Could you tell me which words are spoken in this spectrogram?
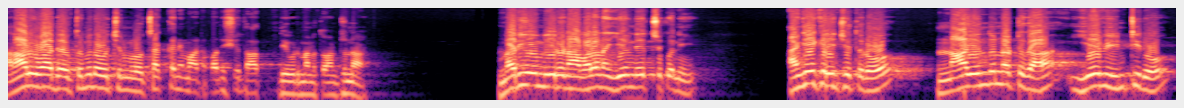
ఆ నాలుగు వాద తొమ్మిదో వచ్చినంలో చక్కని మాట పరిశుద్ధ దేవుడు మనతో అంటున్నాడు. మరియు మీరు నా వలన ఏం నేర్చుకొని అంగీకరించుతురో నా ఎందున్నట్టుగా ఏవి ఇంటిరో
